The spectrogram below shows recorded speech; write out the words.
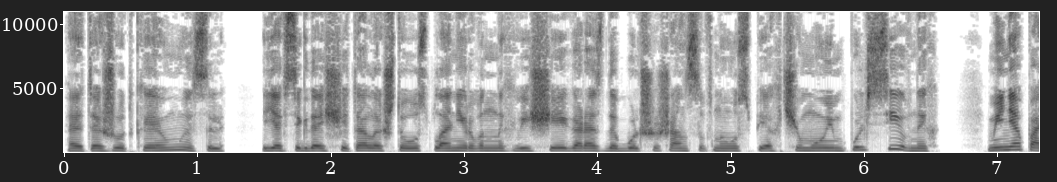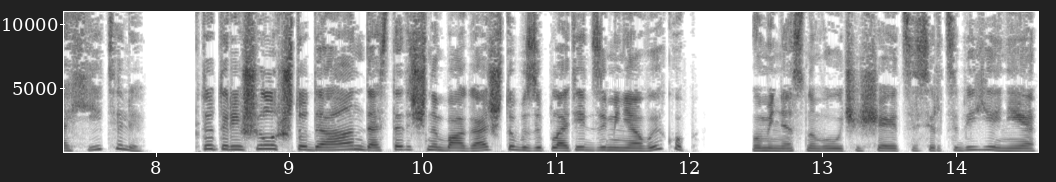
Это жуткая мысль. Я всегда считала, что у спланированных вещей гораздо больше шансов на успех, чем у импульсивных. Меня похитили? Кто-то решил, что Даан достаточно богат, чтобы заплатить за меня выкуп? У меня снова учащается сердцебиение.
